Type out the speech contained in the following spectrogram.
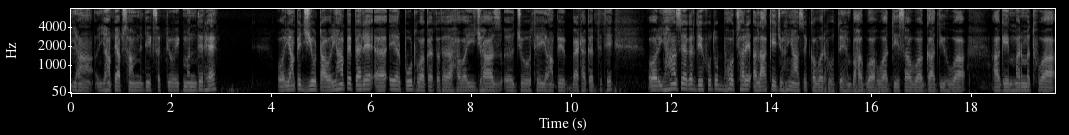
यहाँ यहाँ पे आप सामने देख सकते हो, एक मंदिर है और यहाँ पे जियो टावर। यहाँ पे पहले एयरपोर्ट हुआ करता था, हवाई जहाज़ जो थे, यहाँ पे बैठा करते थे। और यहाँ से अगर देखो तो बहुत सारे इलाके जो हैं यहाँ से कवर होते हैं। भागवा हुआ, देसा हुआ, गादी हुआ, आगे मरमत हुआ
